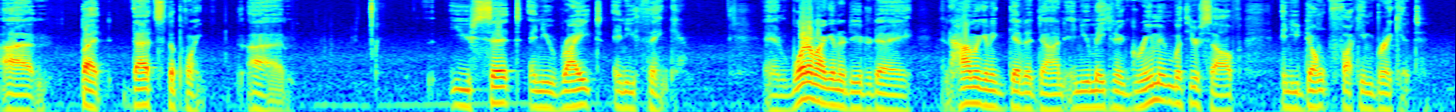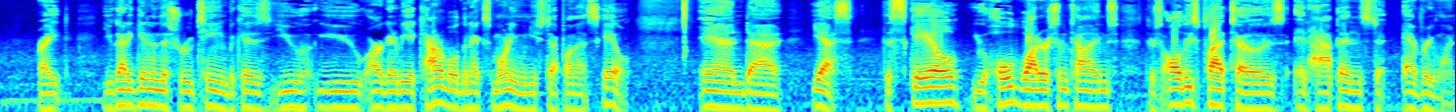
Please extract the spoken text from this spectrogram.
um, but that's the point. Uh, you sit and you write and you think, and what am I going to do today? And how am I going to get it done? And you make an agreement with yourself and you don't fucking break it, right? You got to get in this routine because you you are going to be accountable the next morning when you step on that scale. And uh, yes, the scale you hold water sometimes. There's all these plateaus. It happens to everyone.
